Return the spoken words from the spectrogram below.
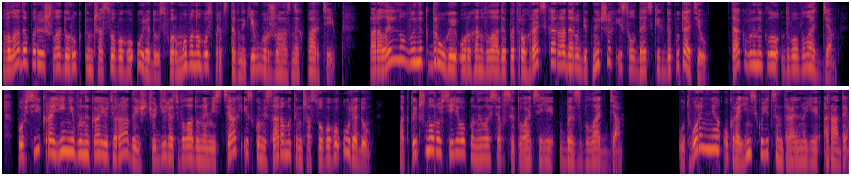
Влада перейшла до рук тимчасового уряду, сформованого з представників буржуазних партій. Паралельно виник другий орган влади Петроградська рада робітничих і солдатських депутатів. Так виникло двовладдя. По всій країні виникають ради, що ділять владу на місцях із комісарами тимчасового уряду. Фактично, Росія опинилася в ситуації безвладдя. Утворення Української Центральної Ради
